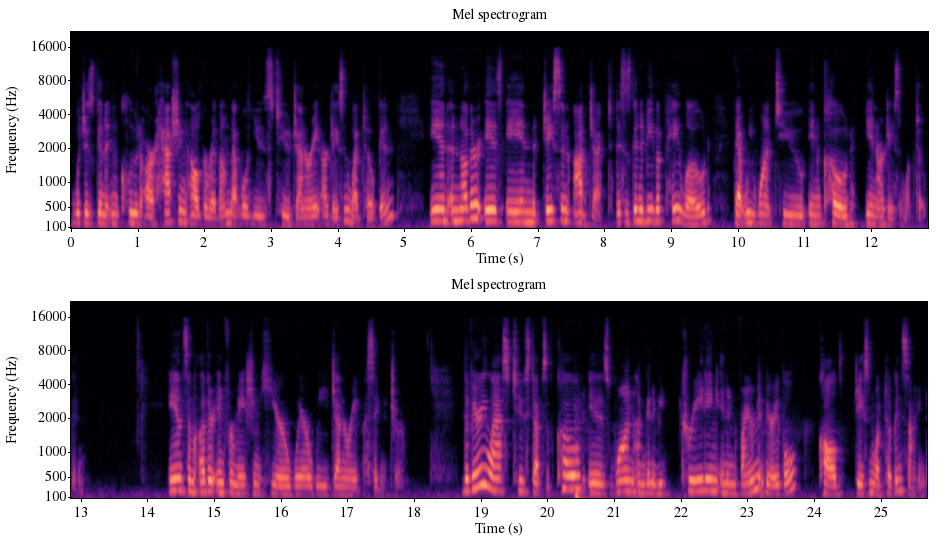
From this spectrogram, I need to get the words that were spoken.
which is going to include our hashing algorithm that we'll use to generate our JSON Web Token. And another is an JSON object. This is going to be the payload that we want to encode in our JSON Web Token. And some other information here where we generate a signature. The very last two steps of code is one, I'm going to be creating an environment variable called JSON Web Token signed.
